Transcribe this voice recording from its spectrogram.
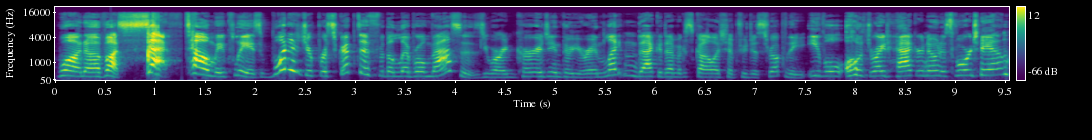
one of us. Seth, tell me, please, what is your prescriptive for the liberal masses you are encouraging through your enlightened academic scholarship to disrupt the evil alt-right hacker known as 4chan?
